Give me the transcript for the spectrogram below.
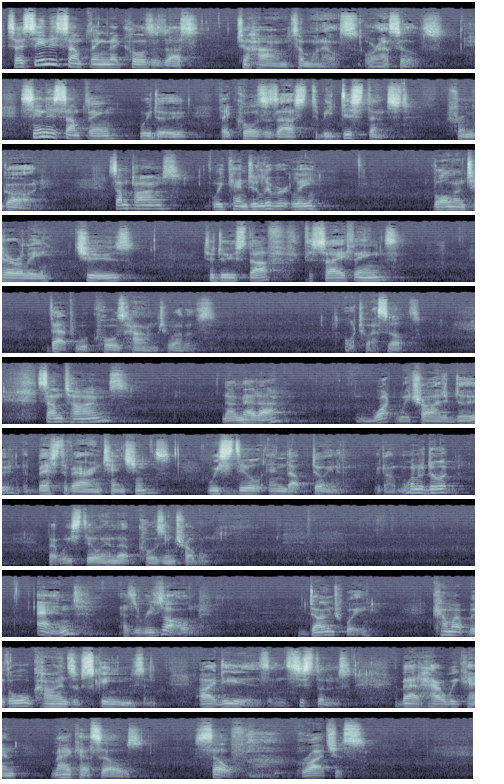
So, sin is something that causes us to harm someone else or ourselves. Sin is something we do that causes us to be distanced from God. Sometimes we can deliberately, voluntarily choose to do stuff, to say things that will cause harm to others or to ourselves. Sometimes, no matter what we try to do, the best of our intentions, we still end up doing it. We don't want to do it, but we still end up causing trouble. And as a result, don't we come up with all kinds of schemes and ideas and systems about how we can make ourselves self righteous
